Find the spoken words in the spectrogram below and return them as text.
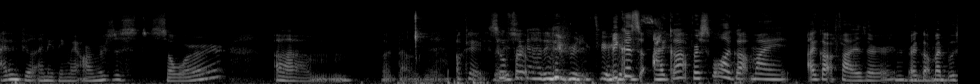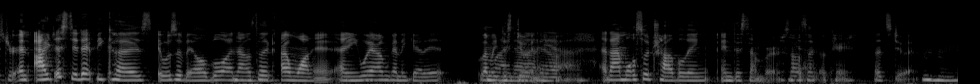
I didn't feel anything. My arm was just sore. Um, but that was it. Okay, So so for I had a different experience because I got first of all I got my I got Pfizer. I got Mhm. my booster and I just did it because it was available and I was Mhm. like I want it anyway. I'm gonna get it. Let me Why just do it now. Yeah. And I'm also traveling in December, so I was like, okay, let's do it. Mm-hmm.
